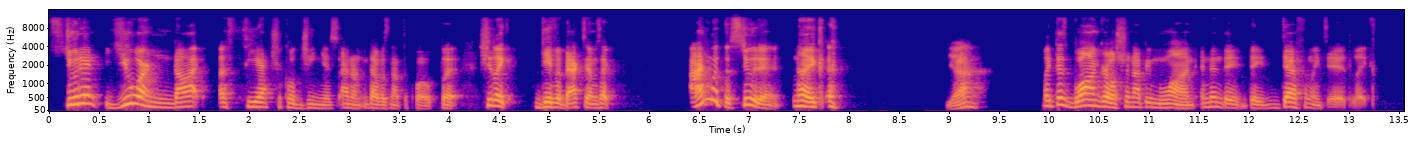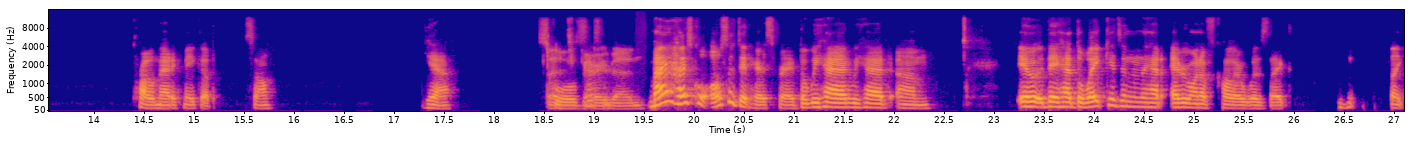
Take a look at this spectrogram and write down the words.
student, you are not a theatrical genius. I don't that was not the quote, but she like gave it back to him. I was like, I'm with the student. Like Yeah. like this blonde girl should not be Mulan. And then they they definitely did like problematic makeup. So yeah. Schools. That's very bad. My high school also did hairspray, but we had we had um it, they had the white kids and then they had everyone of color was like like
